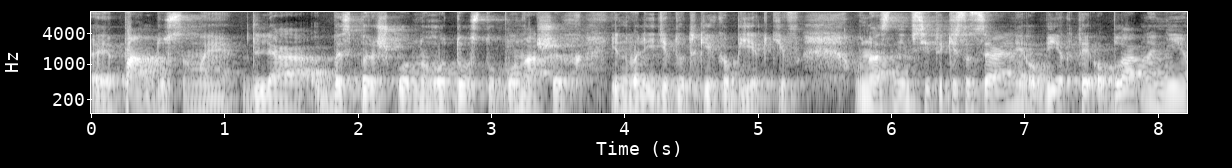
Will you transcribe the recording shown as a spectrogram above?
е, пандусами для безперешкодного доступу наших інвалідів до таких об'єктів. У нас не всі такі соціальні об'єкти обладнані.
